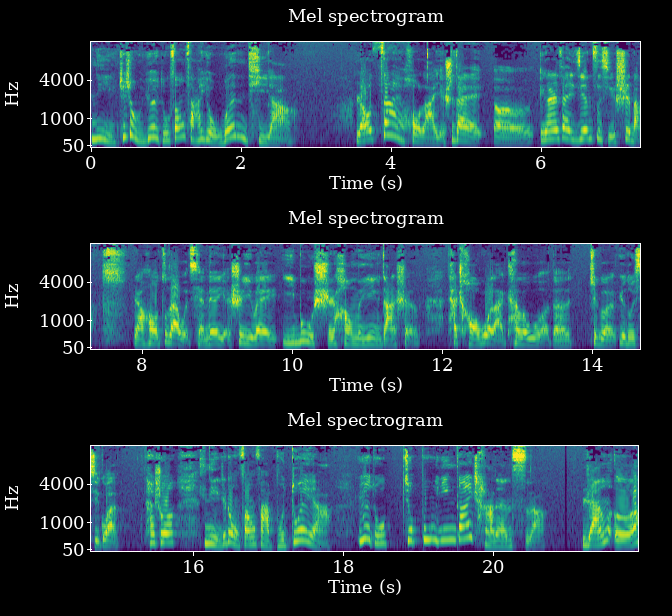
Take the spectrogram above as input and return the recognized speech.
你这种阅读方法有问题呀。”然后再后来也是在呃，应该是在一间自习室吧，然后坐在我前面也是一位一目十行的英语大神，他朝过来看了我的这个阅读习惯，他说：“你这种方法不对呀，阅读就不应该查单词啊。”然而，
